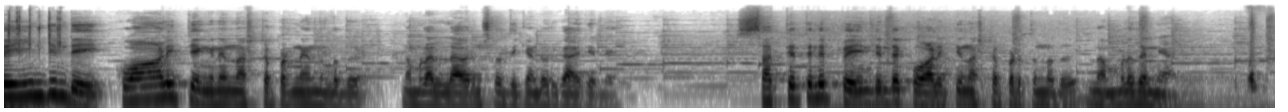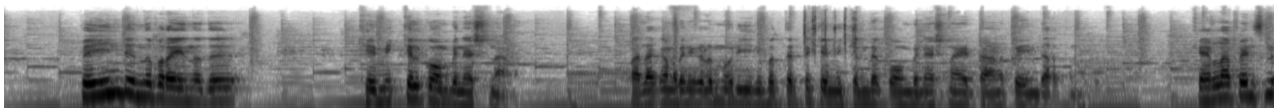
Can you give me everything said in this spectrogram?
പെയിന്റിന്റെ ക്വാളിറ്റി എങ്ങനെ നഷ്ടപ്പെടണം എന്നുള്ളത് നമ്മളെല്ലാവരും ശ്രദ്ധിക്കേണ്ട ഒരു കാര്യമല്ലേ സത്യത്തിൽ പെയിന്റിന്റെ ക്വാളിറ്റി നഷ്ടപ്പെടുത്തുന്നത് നമ്മൾ തന്നെയാണ്. പെയിന്റ് എന്ന് പറയുന്നത് കെമിക്കൽ കോമ്പിനേഷനാണ് പല കമ്പനികളും ഒരു ഇരുപത്തെട്ട് കെമിക്കലിന്റെ കോമ്പിനേഷനായിട്ടാണ് പെയിന്റ് ഇറക്കുന്നത്. കേരള പെയിൻസിൽ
